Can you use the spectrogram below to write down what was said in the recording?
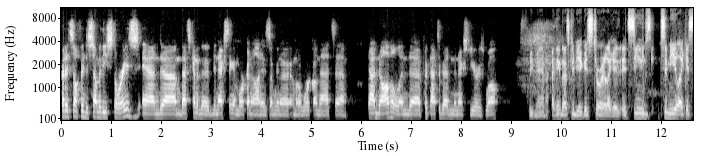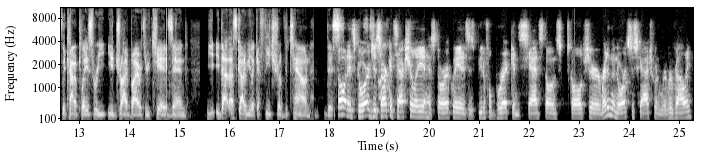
fed itself into some of these stories, and um, that's kind of the, the next thing I'm working on is I'm gonna I'm gonna work on that uh, that novel and uh, put that to bed in the next year as well. Sweet man, I think that's gonna be a good story. Like it, it seems to me like it's the kind of place where you, you drive by with your kids and that that's got to be like a feature of the town. This oh, and it's gorgeous architecturally and historically. It's this beautiful brick and sandstone sculpture right in the North Saskatchewan River Valley.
